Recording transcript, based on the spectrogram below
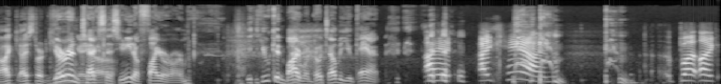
knives. I, I started. You're in carrying a, Texas. uh, You need a firearm. you can buy one. Don't tell me you can't. I I can, but like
